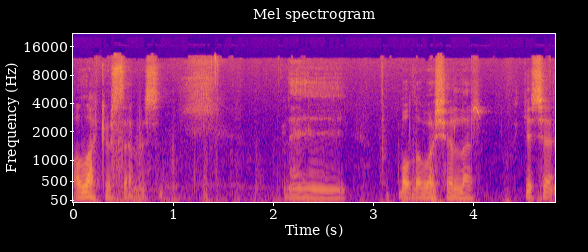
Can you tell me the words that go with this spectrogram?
Allah göstermesin. E, futbolda başarılar. Geçen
